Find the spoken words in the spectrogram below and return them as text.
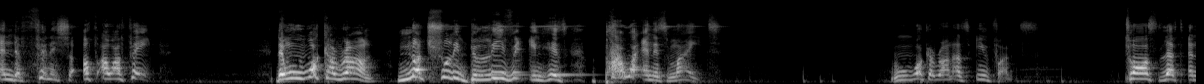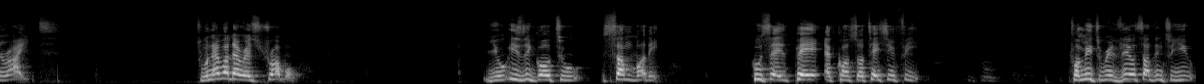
and the finisher of our faith, then we walk around not truly believing in his power and his might. We walk around as infants, tossed left and right. So whenever there is trouble, you easily go to somebody who says, pay a consultation fee for me to reveal something to you.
